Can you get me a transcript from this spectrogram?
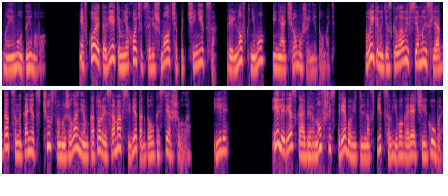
моему Дымову. И в кои-то веки мне хочется лишь молча подчиниться, прильнув к нему и ни о чем уже не думать. Выкинуть из головы все мысли, отдаться наконец чувствам и желаниям, которые сама в себе так долго сдерживала. Или или резко обернувшись, требовательно впиться в его горячие губы,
